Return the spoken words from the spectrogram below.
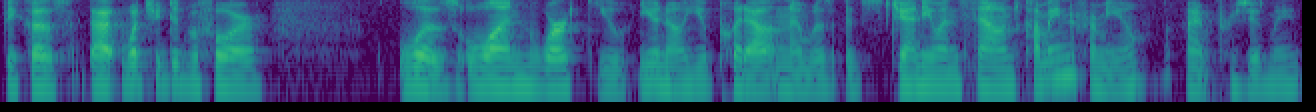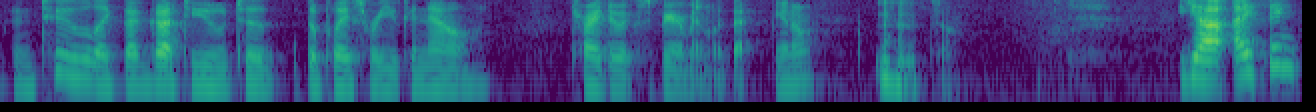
Because that what you did before was one work you you know you put out and it was it's genuine sound coming from you i'm presuming and two like that got you to the place where you can now try to experiment with that you know? Mm-hmm. So. Yeah, I think,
